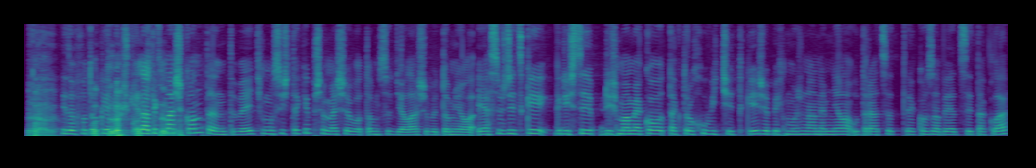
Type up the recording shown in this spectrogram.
právě. Je to fotogenické. No tak máš no. content, viď? Musíš taky přemýšlet o tom, co děláš, aby to mělo. Já si vždycky, když, si, když mám jako tak trochu výčitky, že bych možná neměla utrácet jako za věci takhle,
